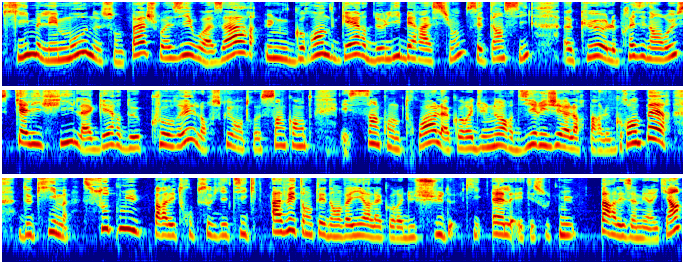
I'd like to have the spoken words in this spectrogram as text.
Kim. Les mots ne sont pas choisis au hasard. Une grande guerre de libération, c'est ainsi euh, que le président russe qualifie la guerre de Corée lorsque, entre 50 et 53, la Corée du Nord, dirigée alors par le grand-père de Kim, soutenue par les troupes soviétiques, avait tenté d'envahir la Corée du Sud, qui, elle, était soutenue par les Américains.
